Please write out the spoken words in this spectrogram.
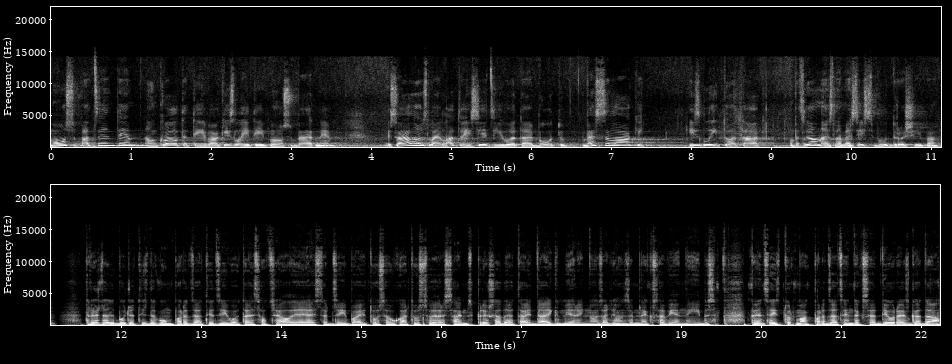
mūsu pacientiem un kvalitatīvāku izglītību mūsu bērniem. Es vēlos, lai Latvijas iedzīvotāji būtu veselāki, izglītotāki un pats galvenais, lai mēs visi būtu drošībā. Trešdaļa budžeta izdevumu paredzēta iedzīvotāju sociālajai aizsardzībai. To savukārt uzsvēra saimnes priekšsādētāja Daiga Mieriņa no Zaļo un Zemnieku savienības. Pensijas turpmāk paredzēts indeksēt divreiz gadā.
